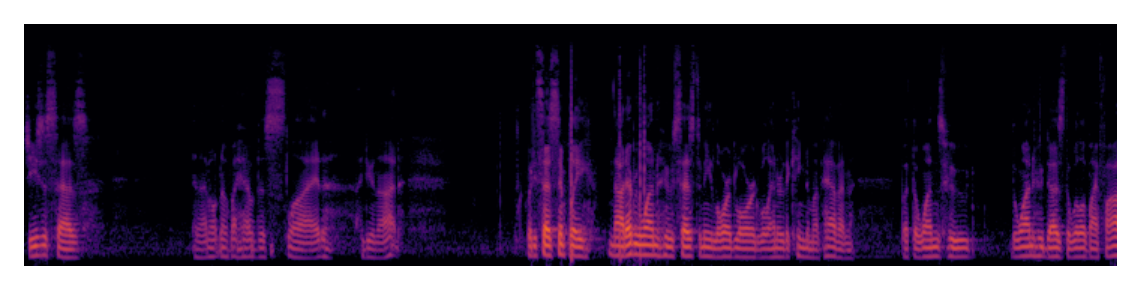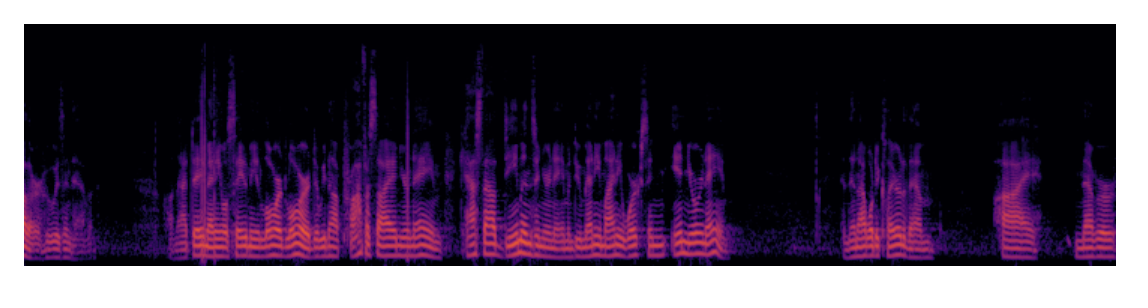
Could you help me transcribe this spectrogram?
Jesus says, and I don't know if I have this slide, I do not. But he says simply, Not everyone who says to me, Lord, Lord, will enter the kingdom of heaven, but the ones who the one who does the will of my Father who is in heaven. On that day, many will say to me, Lord, Lord, did we not prophesy in your name, cast out demons in your name, and do many mighty works in, in your name? And then I will declare to them, I never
